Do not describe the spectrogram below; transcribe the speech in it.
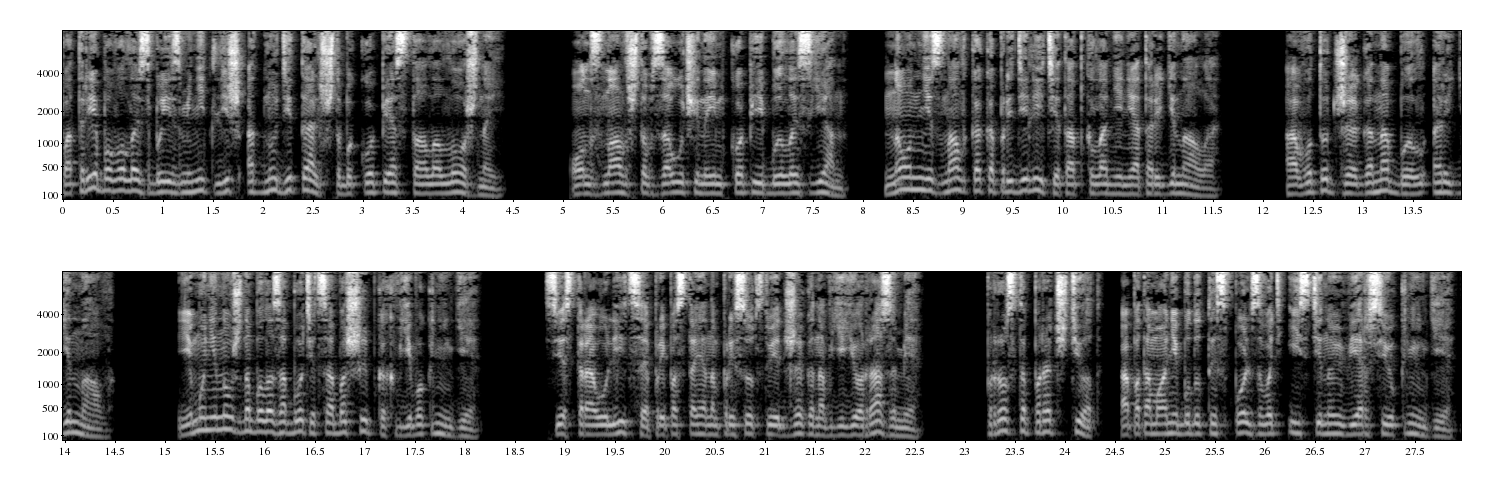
Потребовалось бы изменить лишь одну деталь, чтобы копия стала ложной. Он знал, что в заученной им копии был изъян, но он не знал, как определить это отклонение от оригинала. А вот у Джегана был оригинал. Ему не нужно было заботиться об ошибках в его книге. Сестра Улиция при постоянном присутствии Джегана в ее разуме просто прочтет, а потому они будут использовать истинную версию книги.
